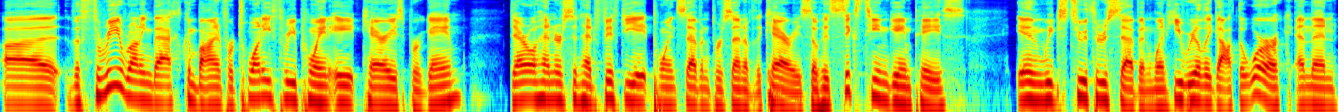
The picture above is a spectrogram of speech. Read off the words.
Uh, the three running backs combined for 23.8 carries per game. Darrell Henderson had 58.7% of the carries. So his 16 game pace in weeks two through seven when he really got the work. And then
